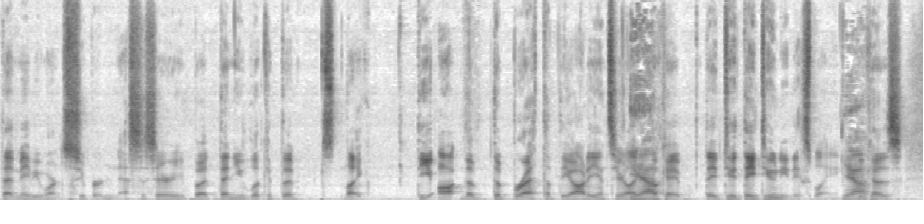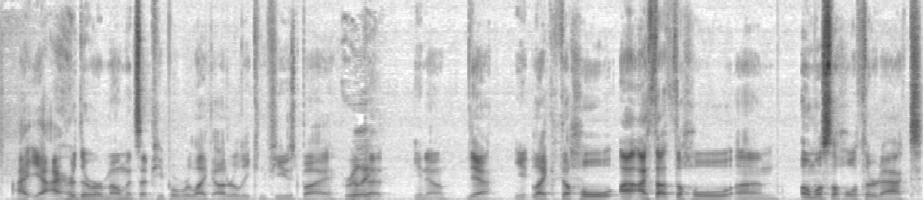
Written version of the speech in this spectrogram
that maybe weren't super necessary. But then you look at the like the the the breadth of the audience, and you're like, Yeah. okay, they do they do need explaining. Yeah. Because I yeah I heard there were moments that people were like utterly confused by. Really? That you know yeah like the whole I, I thought the whole um almost the whole third act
